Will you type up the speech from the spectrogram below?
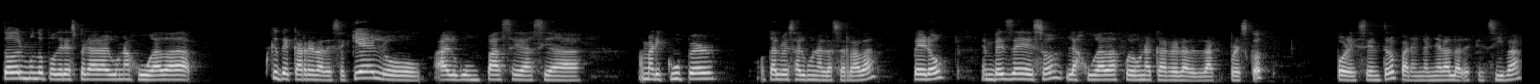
Todo el mundo podría esperar alguna jugada de carrera de Ezequiel o algún pase hacia Amari Cooper o tal vez alguna a la cerrada, pero en vez de eso, la jugada fue una carrera de Dak Prescott por el centro para engañar a la defensiva,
